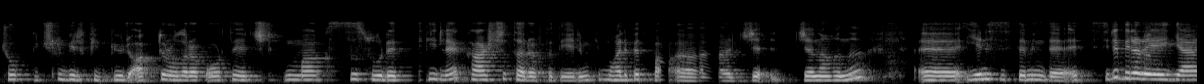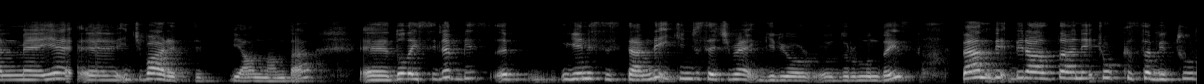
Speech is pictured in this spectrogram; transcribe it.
çok güçlü bir figür aktör olarak ortaya çıkması suretiyle karşı tarafı diyelim ki muhalefet e, cenahını e, yeni sistemin de etkisiyle bir araya gelmeye e, icbar etti bir anlamda. E, dolayısıyla biz e, yeni sistemle ikinci seçime giriyor e, durumundayız. Ben bir, biraz da hani çok kısa bir tur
